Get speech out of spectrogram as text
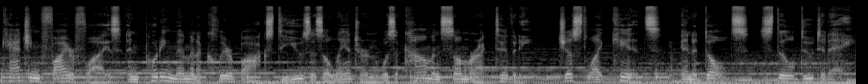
catching fireflies and putting them in a clear box to use as a lantern was a common summer activity, just like kids and adults still do today.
